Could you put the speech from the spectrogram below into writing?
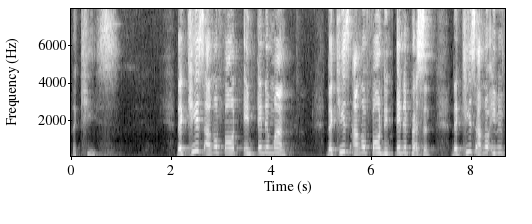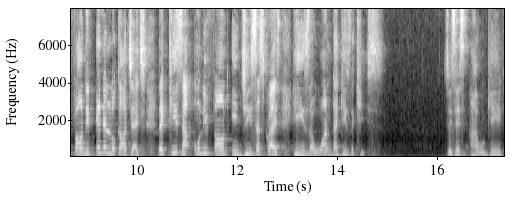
the keys. The keys are not found in any man. The keys are not found in any person. The keys are not even found in any local church. The keys are only found in Jesus Christ. He is the one that gives the keys. So he says, I will give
